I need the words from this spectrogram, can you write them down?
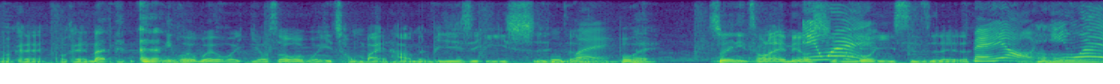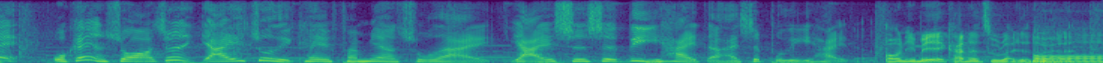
OK OK，那那你会不会我有时候唯一崇拜他们？毕竟是医师，不会不会。所以你从来也没有喜欢过医师之类的？没有，因为我跟你说，就是牙医助理可以分辨得出来，牙医师是厉害的还是不厉害的。哦，你们也看得出来就对了。哦，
